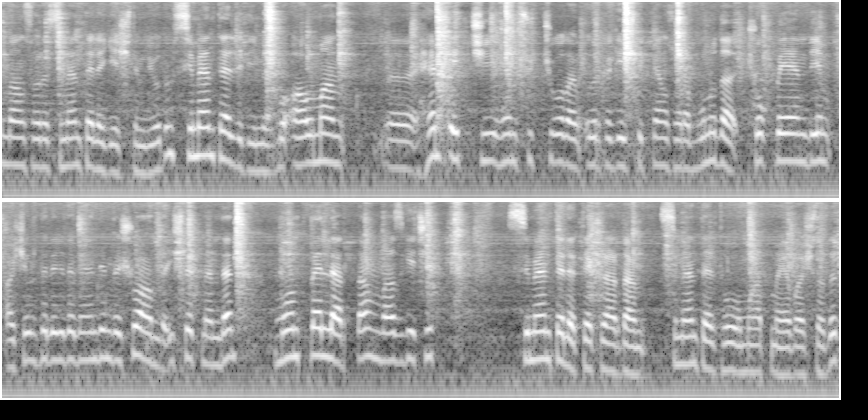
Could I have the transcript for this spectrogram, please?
Ondan sonra Simentel'e geçtim diyordum. Simentel dediğimiz bu Alman e, hem etçi hem sütçü olan ırka geçtikten sonra bunu da çok beğendim. Aşırı derecede beğendim ve şu anda işletmemden Montbelliard'dan vazgeçip Simentel'e tekrardan Simentel tohumu atmaya başladık.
